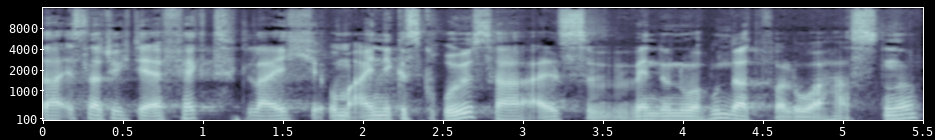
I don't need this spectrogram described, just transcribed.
da ist natürlich der Effekt gleich um einiges größer, als wenn du nur 100 Follower hast. Ne?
